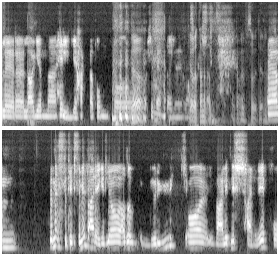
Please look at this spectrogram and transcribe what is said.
Eller uh, lag en uh, helgehackathon på universitetet. eller hva som helst. Det kan vi for så vidt gjøre. Um, det neste tipset mitt er egentlig å altså, bruke og være litt nysgjerrig på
